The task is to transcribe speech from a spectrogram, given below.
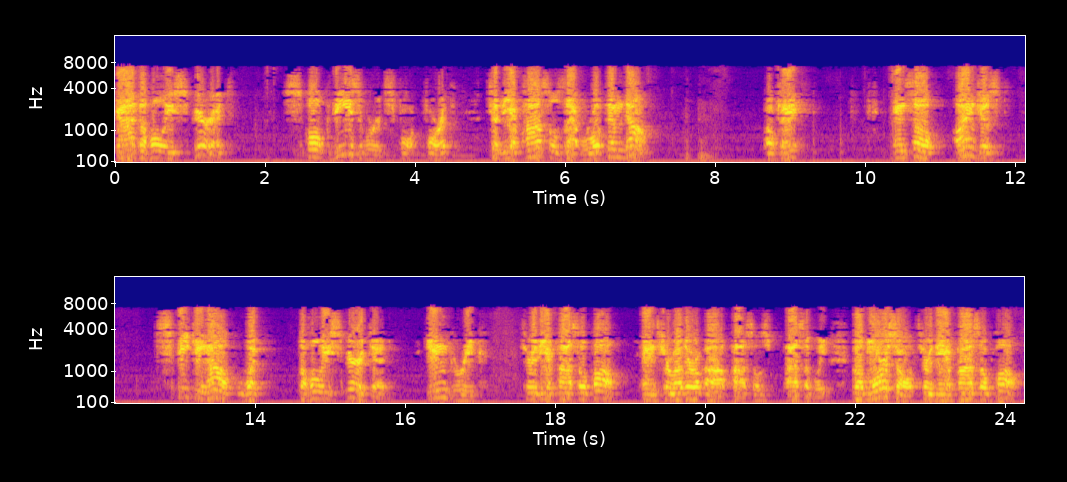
God the Holy Spirit spoke these words forth to the apostles that wrote them down. Okay? And so, I'm just speaking out what the Holy Spirit did in Greek through the Apostle Paul and through other uh, apostles, possibly, but more so through the Apostle Paul.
